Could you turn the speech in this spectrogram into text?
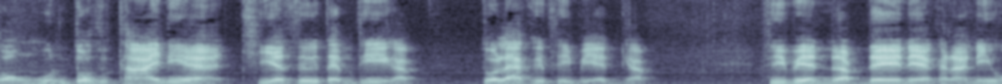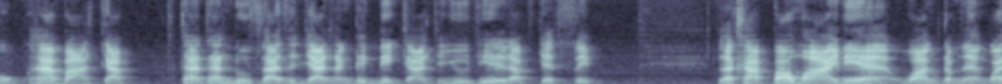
สองหุ้นตัวสุดท้ายเนี่ยเชียร์ซื้อเต็มที่ครับ ตัวแรกคือ CPN ครับ CPN ระดับเดย์เนี่ยขณะนี้ 65 บาทครับ ถ้าท่านดูสายสัญญาณทางเทคนิคอาจจะอยู่ที่ระดับ 70 ราคาเป้าหมายเนี่ยวางตำแหน่งไว้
